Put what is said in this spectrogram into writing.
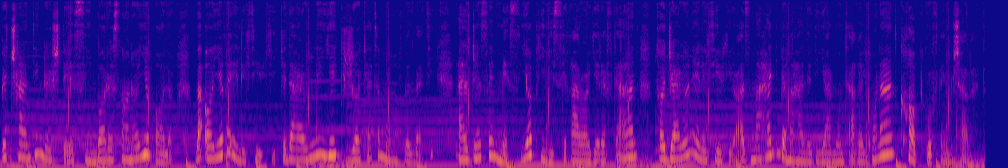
به چندین رشته سیم با رسانه‌های بالا و عایق الکتریکی که درون یک ژاکت محافظتی از جنس مس یا PVC قرار گرفتهاند تا جریان الکتریکی را از محلی به محل دیگر منتقل کنند کابل گفته می شود.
